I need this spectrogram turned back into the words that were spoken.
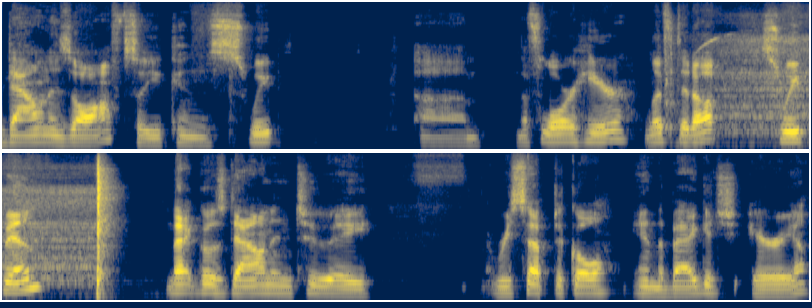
Down is off, so you can sweep um, the floor here, lift it up, sweep in. That goes down into a receptacle in the baggage area.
